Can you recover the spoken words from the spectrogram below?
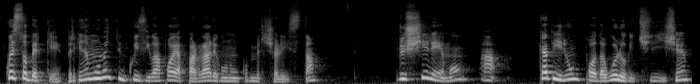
Questo perché? Perché nel momento in cui si va poi a parlare con un commercialista, riusciremo a capire un po' da quello che ci dice,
